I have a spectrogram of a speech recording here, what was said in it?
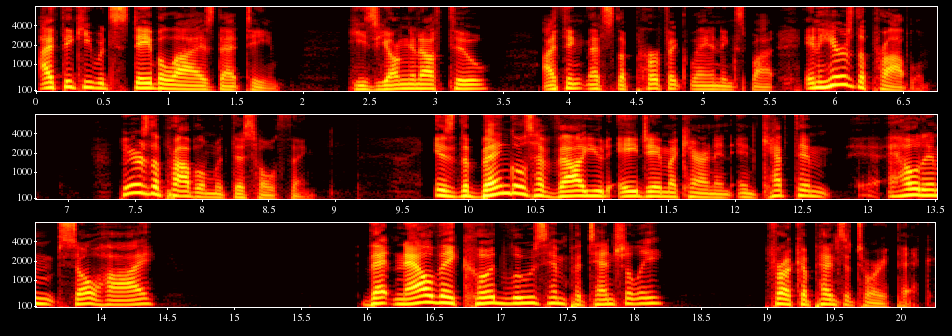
I think he would stabilize that team. He's young enough to. I think that's the perfect landing spot. And here's the problem Here's the problem with this whole thing is the Bengals have valued AJ McCarron and, and kept him held him so high that now they could lose him potentially for a compensatory pick.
